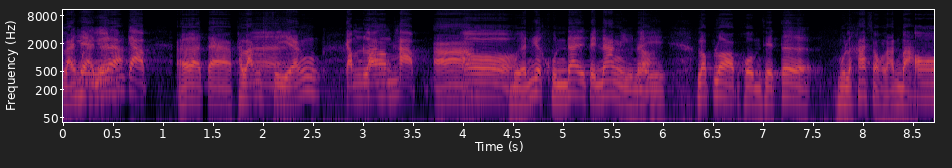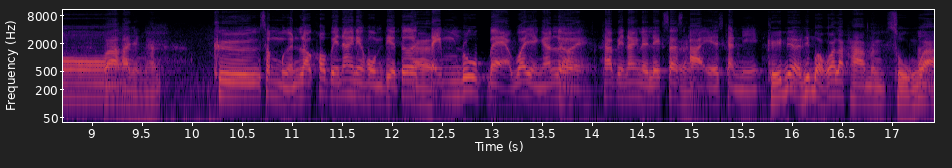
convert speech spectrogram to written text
หลายแสนเหเยมือะอนอะ กับ เออแต่พลังเสียงกำลังขับอ่าโอ้ เหมือนกับคุณได้ไปนั่งอยู่ใน รอบๆโฮมเทเตอร์มูลค่า 2 ล้านบาท อ๋อ ว่ากันอย่างนั้น คือเสมือนเราเข้าไปนั่งในโฮมเทเตอร์เออเต็มรูปแบบว่าอย่างนั้นเลย ถ้าไปนั่งใน Lexus เออ RS คันนี้ คือเนี่ยที่บอกว่าราคามันสูงกว่า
